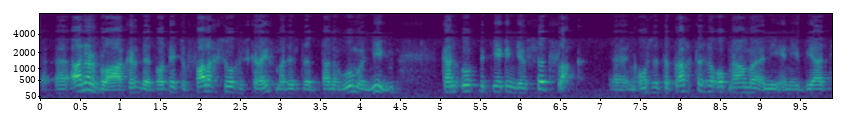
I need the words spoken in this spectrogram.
'n uh, ander blaker dit word net toevallig so geskryf maar dit is dan 'n homoniem kan ook beteken jou sitvlak. En ons het 'n pragtige opname in die in die BAT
